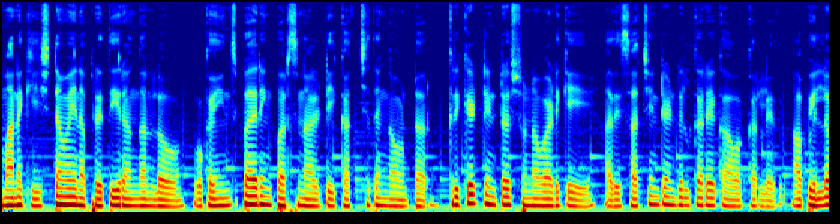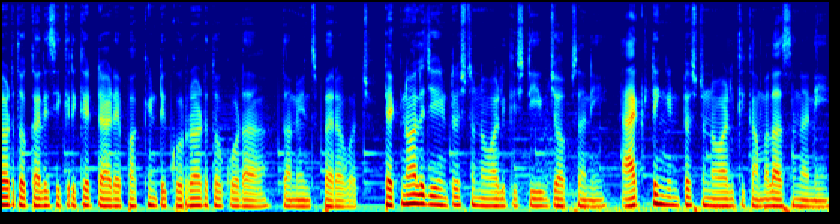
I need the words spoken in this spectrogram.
మనకి ఇష్టమైన ప్రతి రంగంలో ఒక ఇన్స్పైరింగ్ పర్సనాలిటీ ఖచ్చితంగా ఉంటారు. క్రికెట్ ఇంట్రెస్ట్ ఉన్నవాడికి అది సచిన్ టెండూల్కరే కావక్కర్లేదు. ఆ పిల్లాడితో కలిసి క్రికెట్ ఆడే పక్కింటి కుర్రాడితో కూడా తను ఇన్స్పైర్ అవ్వచ్చు. టెక్నాలజీ ఇంట్రెస్ట్ ఉన్న వాళ్ళకి స్టీవ్ జాబ్స్ అని యాక్టింగ్ ఇంట్రెస్ట్ ఉన్న వాళ్ళకి కమలాసన్ అని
